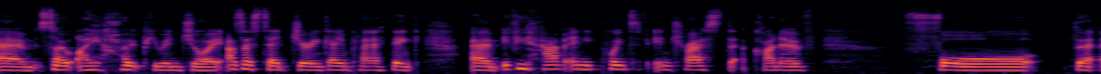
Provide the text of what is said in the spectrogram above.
Um, so I hope you enjoy. As I said during gameplay, I think um, if you have any points of interest that are kind of for the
